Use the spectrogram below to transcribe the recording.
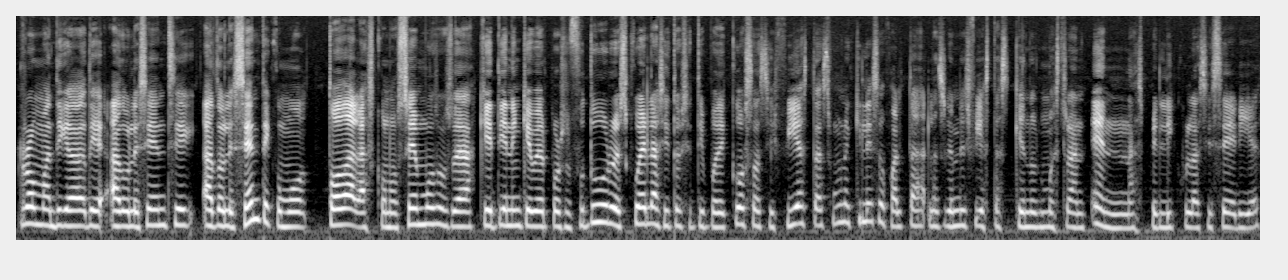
romántica de adolescente, adolescente como todas las conocemos, o sea, que tienen que ver por su futuro, escuelas y todo ese tipo de cosas y fiestas. Bueno, aquí le hizo falta las grandes fiestas que nos muestran en las películas y series.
